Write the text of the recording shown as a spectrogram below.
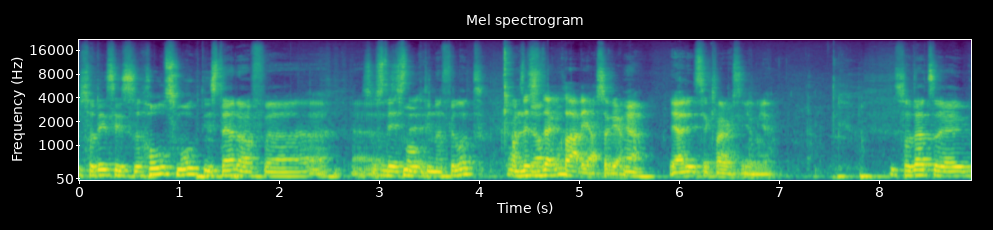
So this is whole smoked instead of uh, uh, So this- smoked in a fillet. and this is the Clarias again. Yeah. Yeah, it's the Clarias again. Yeah. So that's a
